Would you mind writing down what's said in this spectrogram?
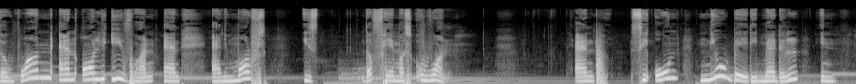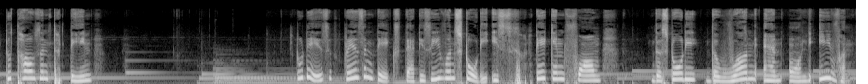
the one and only Ivan and Animorphs is the famous one. And she won Newbery Medal in 2013. Today's present text, that is Ivan story, is taken from the story The One and Only Ivan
